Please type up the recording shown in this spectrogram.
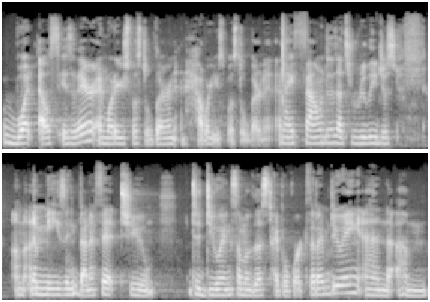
what else is there and what are you supposed to learn and how are you supposed to learn it. And I found that that's really just um, an amazing benefit to to doing some of this type of work that I'm doing and um,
